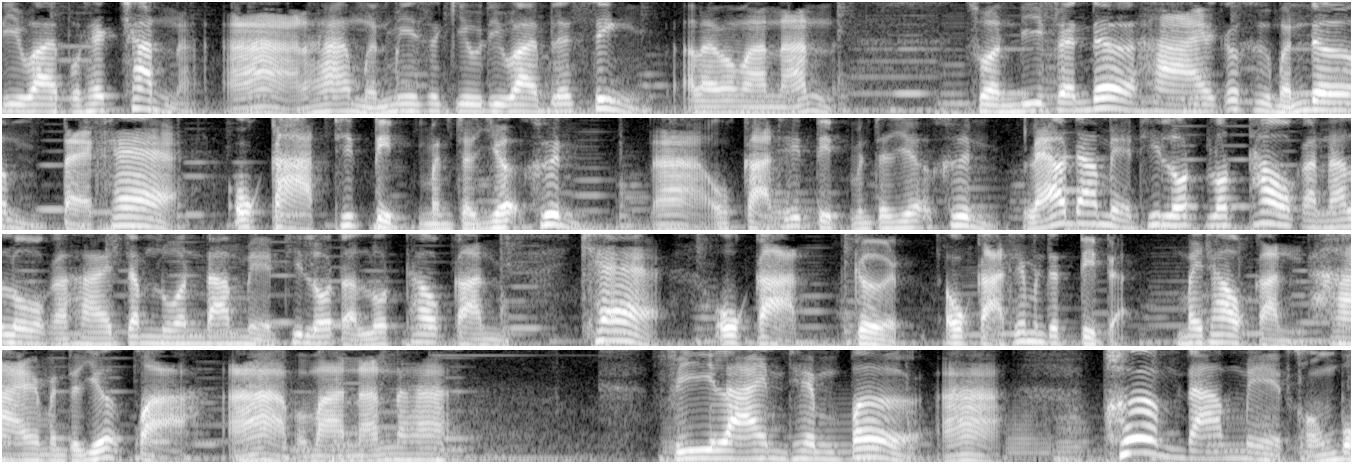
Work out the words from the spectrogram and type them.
DY Protection อะอ่านะฮะเหมือนมีสกิล DY Blessing อะไรประมาณนั้น ส่วน Defender High ก็คือเหมือนเดิม แต่แค่โอกาสที่ติดมันจะเยอะขึ้น อ่าโอกาสที่ติดมันจะเยอะขึ้น แล้วดาเมจที่ลดลดเท่ากันนะโลกับไฮจำนวนดาเมจที่ลดอะลดเท่ากัน แค่โอกาสเกิดโอกาสที่มันจะติดอะไม่เท่ากันไฮมันจะเยอะกว่าอ่าประมาณนั้นนะฮะฟรีไลน์เทมเปอร์อ่าเพิ่มดาเมจของโบ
